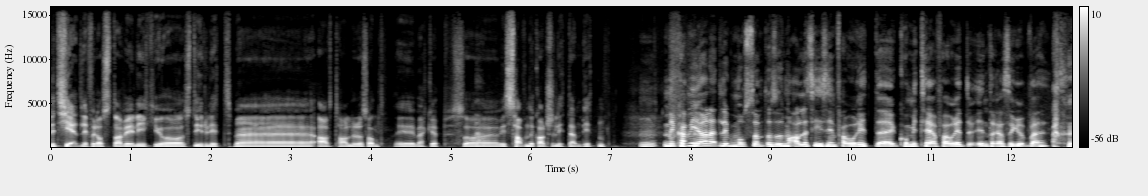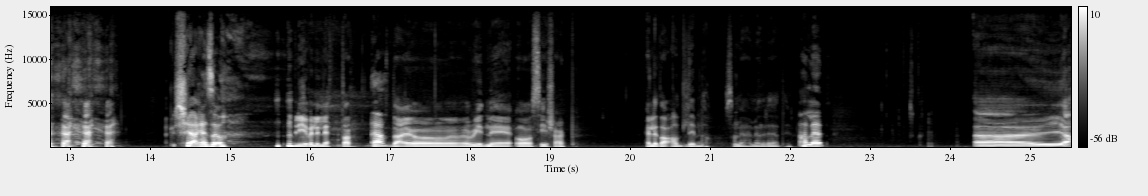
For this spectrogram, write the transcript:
Litt kjedelig for oss, da. Vi liker jo å styre litt med avtaler og sånn i backup. Så vi savner kanskje litt den biten. Men kan vi gjøre dette litt morsomt, og så må alle si sin favorittkomité og favorittinteressegruppe? Kjør så. Det blir jo veldig lett, da. Ja. Det er jo Readme og C-sharp. Eller da Adlib, da, som jeg mener det heter. Alle. Eh, ja.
